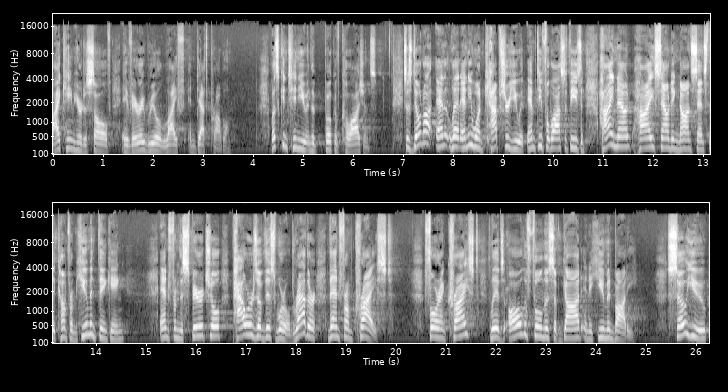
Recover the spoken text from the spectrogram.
I came here to solve a very real life and death problem. Let's continue in the book of Colossians. It says, Do not let anyone capture you with empty philosophies and high, high sounding nonsense that come from human thinking and from the spiritual powers of this world, rather than from Christ. For in Christ lives all the fullness of God in a human body. So you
